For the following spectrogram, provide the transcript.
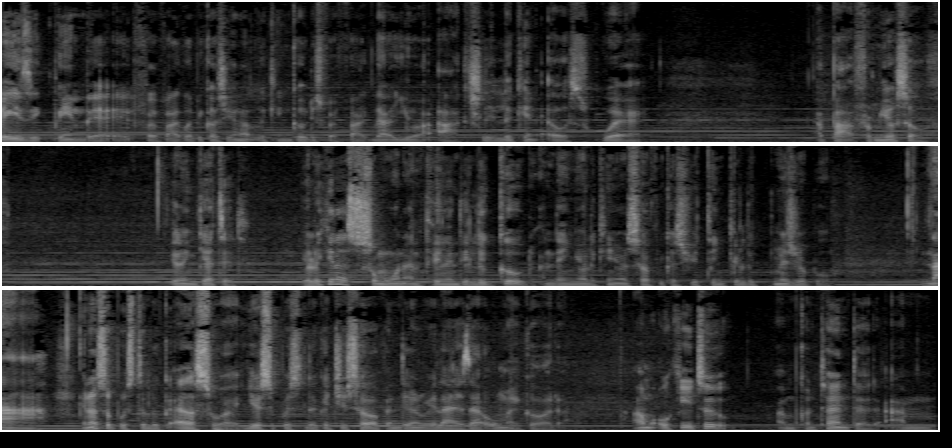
basic thing there for the fact that because you're not looking good is for the fact that you are actually looking elsewhere apart from yourself. You didn't get it. You're looking at someone and feeling they look good, and then you're looking at yourself because you think you look miserable. Nah, you're not supposed to look elsewhere. You're supposed to look at yourself and then realize that, oh my God, I'm okay too. I'm contented. I'm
